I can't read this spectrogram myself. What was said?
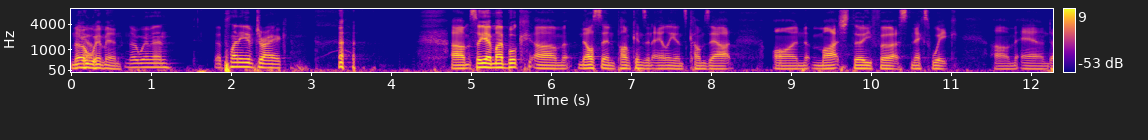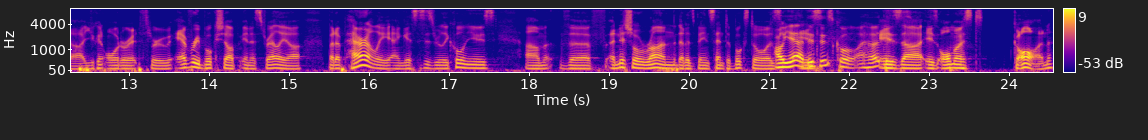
No Yeah. women. No women. But plenty of Drake. Um, so yeah, my book um, Nelson Pumpkins and Aliens comes out on March 31st next week, um, and uh, you can order it through every bookshop in Australia. But apparently, Angus, this is really cool news. Um, the f- initial run that has been sent to bookstores. Oh, yeah, this is cool. I heard is this. uh, is almost gone,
